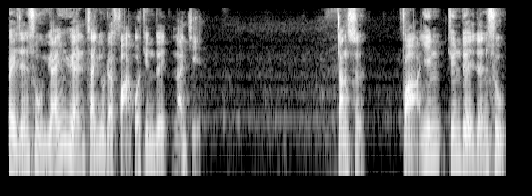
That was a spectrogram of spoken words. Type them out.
被人数远远占优的法国军队拦截。当时，法英军队人数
